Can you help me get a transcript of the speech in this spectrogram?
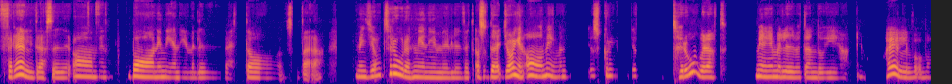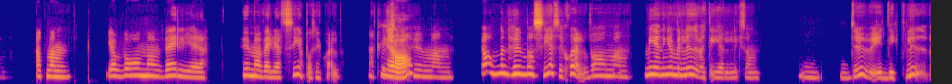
föräldrar säger ja men barn är meningen med livet och sådär. Men jag tror att meningen med livet, alltså det, jag har ingen aning men jag, skulle, jag tror att meningen med livet ändå är själv och att man, ja vad man väljer, att- hur man väljer att se på sig själv. Att liksom Ja. hur man, ja men hur man ser sig själv, vad man, meningen med livet är liksom du i ditt liv.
